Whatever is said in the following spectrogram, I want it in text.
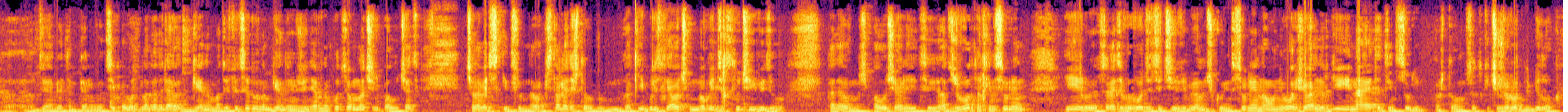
э, диабетом первого типа, вот благодаря геномодифицированным, геноинженерным путем начали получать человеческие инсулины. А вы представляете, что какие были, я очень много этих случаев случаи видел, когда вы получали от животных инсулин, и, представляете, выводите ребеночку инсулин, а у него еще аллергия и на этот инсулин, потому что он все-таки чужеродный белок.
